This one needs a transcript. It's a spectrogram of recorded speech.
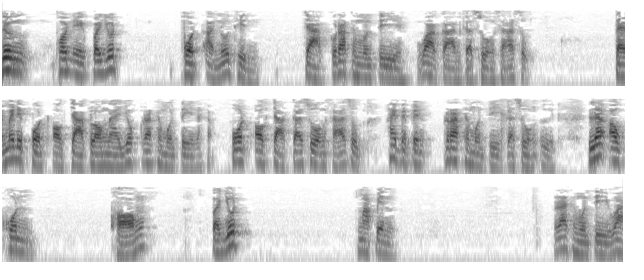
หนึ่ง พลเอกประยุทธ์ปลดอนุทินจากรัฐมนตรีว่าการกระทรวงสาธารณสุข แต่ไม่ได้ปลดออกจากรองนายกรัฐมนตรีนะครับปลดออกจากกระทรวงสาธารณสุข ให้ไปเป็นรัฐมนตรีกระทรวงอื่น แล้วเอาคนของประยุทธ์มาเป็นรัฐมนตรีว่า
